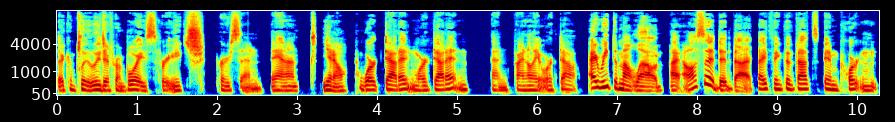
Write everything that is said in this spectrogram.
a completely different voice for each person and, you know, worked at it and worked at it. And, and finally it worked out. I read them out loud. I also did that. I think that that's important,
